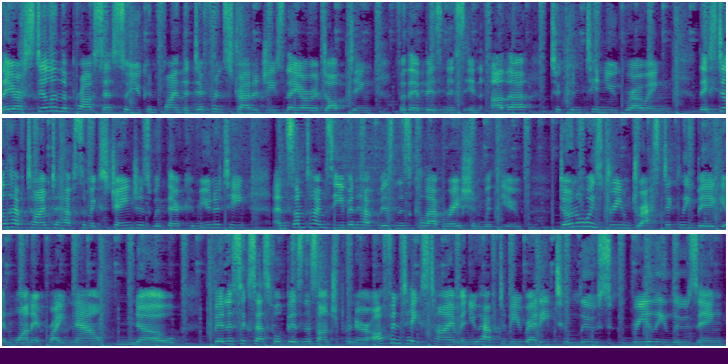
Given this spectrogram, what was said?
They are still in the process, so you can find the different strategies they are adopting for their business in other to continue growing. They still have time to have some exchanges with their community and sometimes even have business collaboration with you. Don't always dream drastically big and want it right now. No. Being a successful business entrepreneur often takes time and you have to be ready to lose, really losing.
